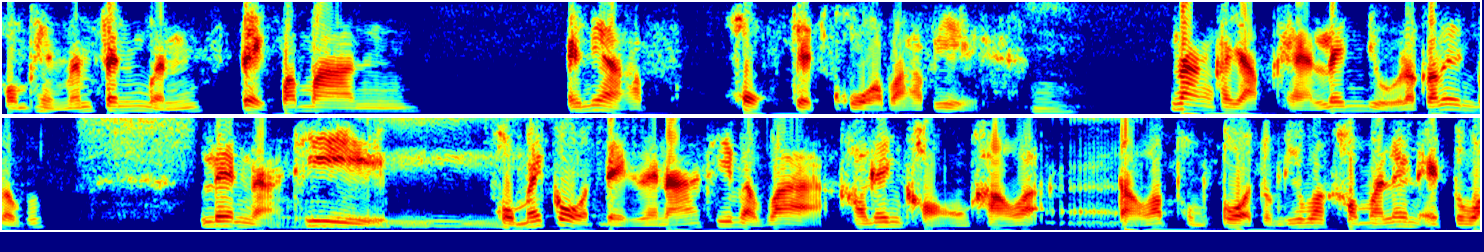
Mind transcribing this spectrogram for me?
ผมเห็นมันเป็นเหมือนเด็กประมาณไอเนี่ยครับหกเจ็ดขวบอะครับพี่ อืมนั่งขยับแขนเล่นอยู่แล้วก็เล่นแบบ เล่นอะ ที่ผมไม่โกรธเด็กเลยนะ ที่แบบว่าเขาเล่นของของเขาอะแต่ว่าผมโกรธตรงที่ว่าเขามาเล่นไอตัว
